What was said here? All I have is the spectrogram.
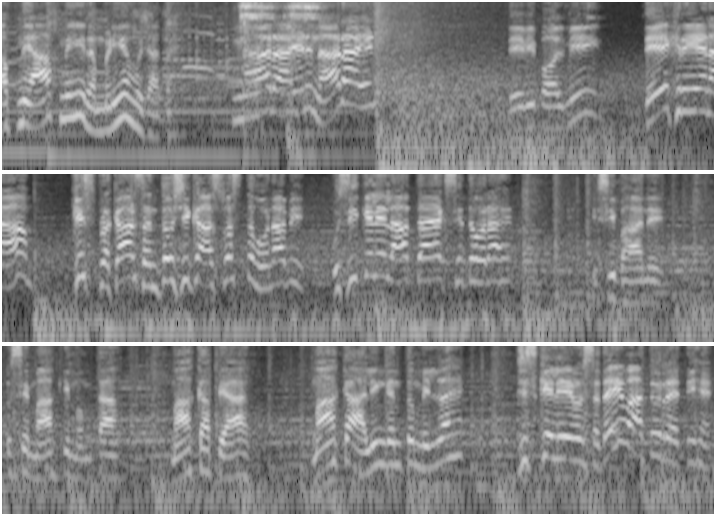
अपने आप में ही रमणीय हो जाता है। नारायण नारायण! देवी पौलमी देख रही है ना आप किस प्रकार संतोषी का अस्वस्थ होना भी उसी के लिए लाभदायक सिद्ध हो रहा है। इसी बहाने उसे माँ की ममता, माँ का प्यार, माँ का आलिंगन तो मिल रहा है, जिसके लिए वो सदैव आतुर रहती है।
